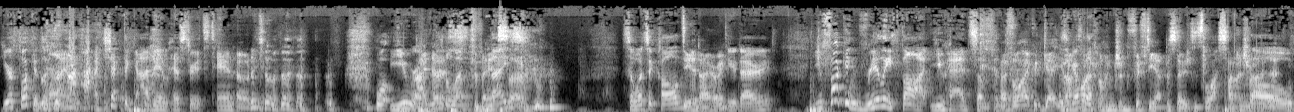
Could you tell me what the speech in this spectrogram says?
You're fucking lying. I checked the goddamn history. It's Tanhoney. well, You wrote I know the this. length of it, Nice. so. So what's it called? Dear Diary? Dear Diary. You fucking really thought you had something. I thought. I could get you like, I like 150 episodes since the last time I tried No,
